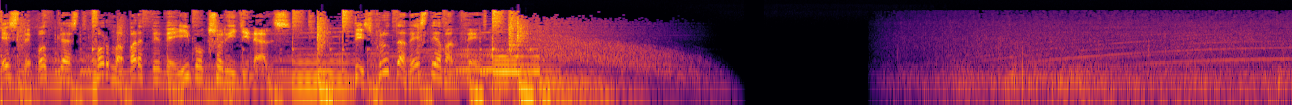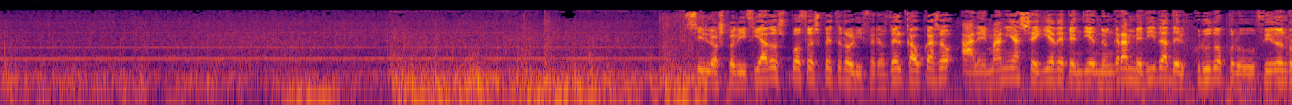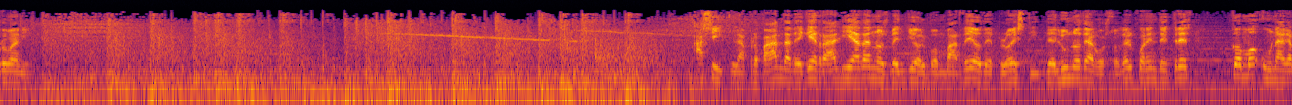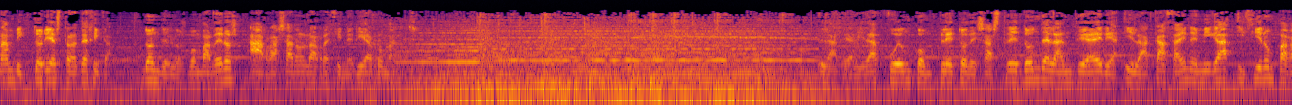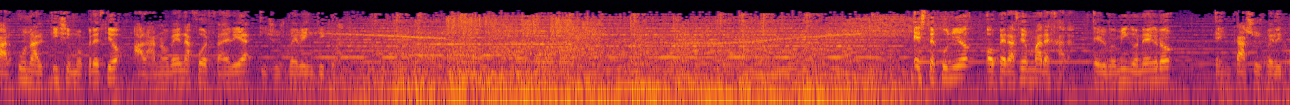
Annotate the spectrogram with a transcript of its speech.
Este podcast forma parte de Evox Originals. Disfruta de este avance. Sin los codiciados pozos petrolíferos del Cáucaso, Alemania seguía dependiendo en gran medida del crudo producido en Rumanía. Así, la propaganda de guerra aliada nos vendió el bombardeo de Ploesti del 1 de agosto del 43 como una gran victoria estratégica, donde los bombarderos arrasaron las refinerías rumanas. La realidad fue un completo desastre donde la antiaérea y la caza enemiga hicieron pagar un altísimo precio a la novena Fuerza Aérea y sus B-24. Este junio, Operación Marejada, el Domingo Negro en Casus Belli.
